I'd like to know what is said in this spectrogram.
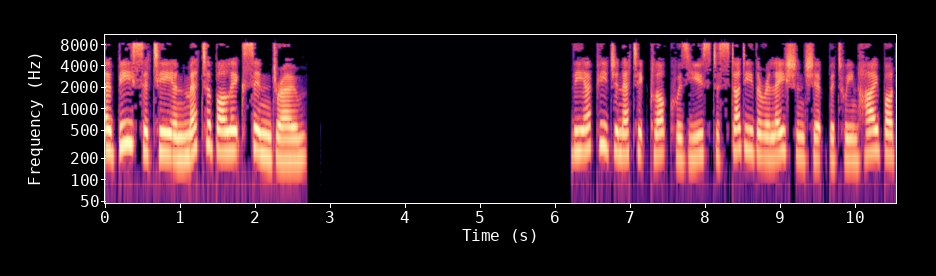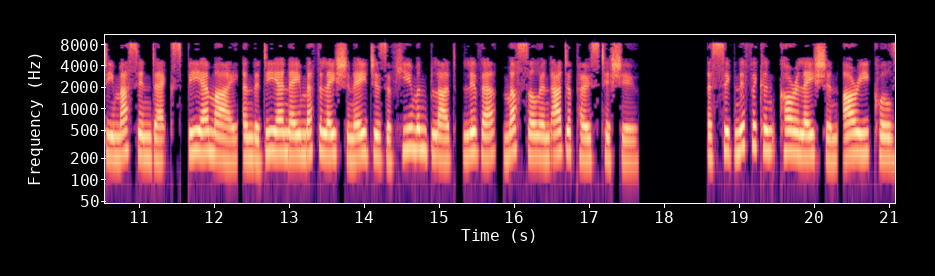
Obesity and metabolic syndrome The epigenetic clock was used to study the relationship between high body mass index (BMI) and the DNA methylation ages of human blood, liver, muscle and adipose tissue. A significant correlation R equals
